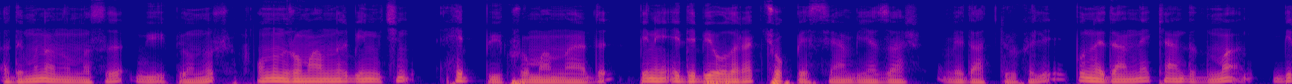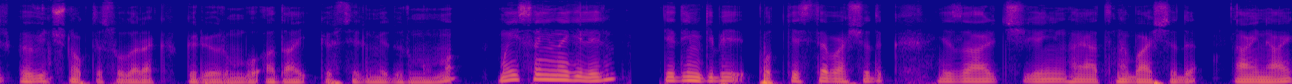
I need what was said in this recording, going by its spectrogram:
adımın anılması büyük bir onur. Onun romanları benim için hep büyük romanlardı. Beni edebi olarak çok besleyen bir yazar Vedat Türkali. Bu nedenle kendi adıma bir övünç noktası olarak görüyorum bu aday gösterilme durumumu. Mayıs ayına gelelim. Dediğim gibi podcast'e başladık. Yazı hariç yayın hayatına başladı. Aynı ay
